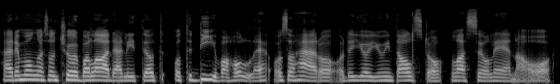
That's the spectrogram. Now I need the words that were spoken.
Här är många som kör ballader lite åt, åt diva-hållet och så här och, och det gör ju inte alls då Lasse och Lena och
